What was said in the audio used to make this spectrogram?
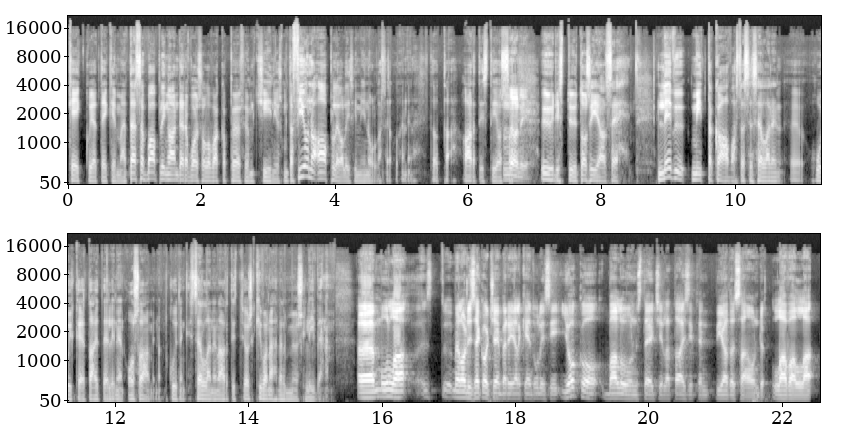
keikkoja tekemään. Tässä Bubbling Under voisi olla vaikka Perfume Genius, mutta Fiona Apple olisi minulla sellainen tota, artisti, jossa no niin. yhdistyy tosiaan se levy mittakaavassa se sellainen huikea taiteellinen osaaminen, mutta kuitenkin sellainen artisti olisi kiva nähdä myös livenä. Mulla Melody Echo Chamberin jälkeen tulisi joko Balloon Stageilla tai sitten The Other Sound lavalla.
